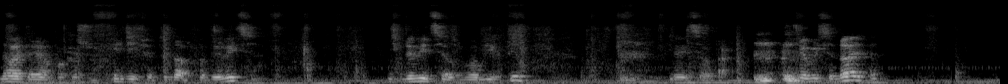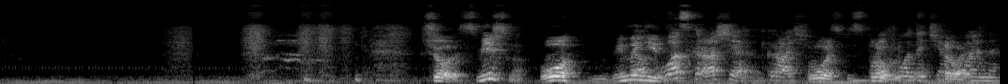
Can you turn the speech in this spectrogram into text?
Давайте я вам покажу. Ідіть туди, подивіться. Дивіться в об'єктив. Дивіться отак. Ви сідаєте. Що, смішно? О, і мені. У вас краще, краще Ось, спробуйте. виходить, чим мене.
